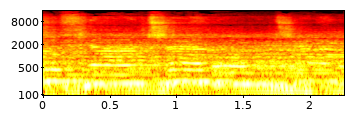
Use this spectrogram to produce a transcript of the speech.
soffia il cielo, cielo.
